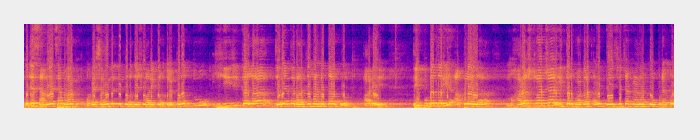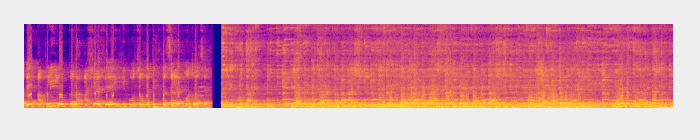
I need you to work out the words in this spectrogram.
म्हणजे सांगायचा भाग बघा सांगितलं मी परदेशवारी करतोय परंतु ही जी कला जरी आता राज्यमान्यता होत आहे ती कुठंतरी आपल्याला महाराष्ट्राच्या इतर भागात आणि देशाच्या कानाकोपऱ्यामध्ये आपली लोककला अशी अशी आहे ही पोहोचवणं तितकं सगळ्यात महत्वाचं आहे. प्रज्वलित होत आहे. यातून विचारांचा प्रकाश संस्कृतीचा प्रकाश परंपरेचा प्रकाश आपल्याला प्राप्त होत आहे. म्हणून कलावंतांनी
